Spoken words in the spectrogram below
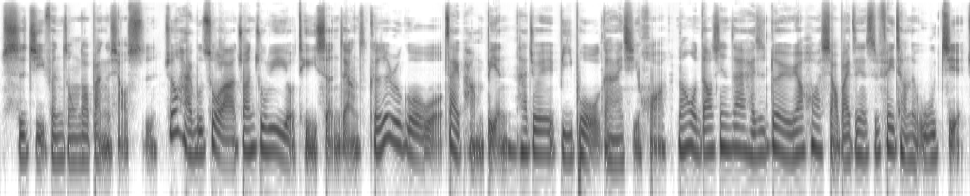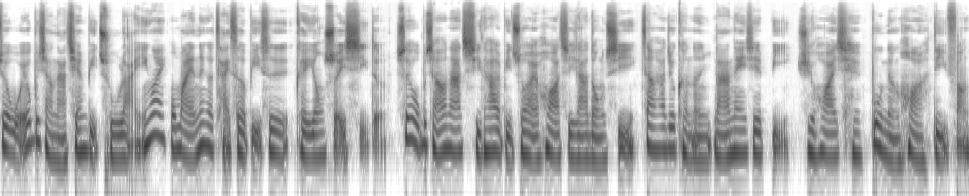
十几分钟到半个小时，就还不错啦，专注力有提升这样子。可是如果我在旁边，他就会逼迫我跟他一起画，然后我到现在还是对于要画小白这件事非常的无解，就我又不想拿铅笔出来，因为我买的那个彩色笔是可以用水洗的，所以我不想要拿其他的笔出来画其他东西，这样他就可能拿那些笔去画一些不能画的地方。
